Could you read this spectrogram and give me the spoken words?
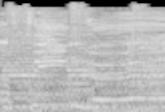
my finger.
